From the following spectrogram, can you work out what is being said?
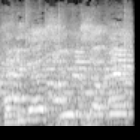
Can you guys hear this out there?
